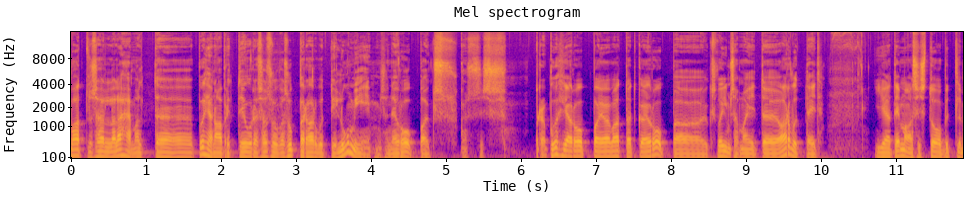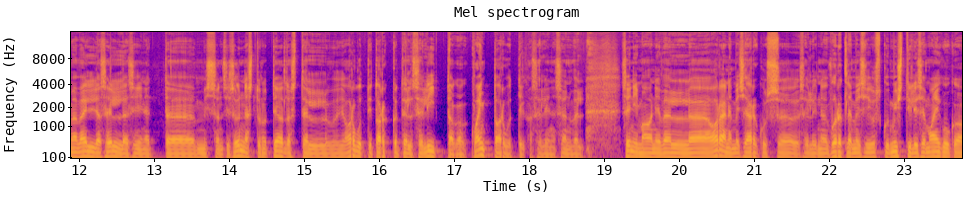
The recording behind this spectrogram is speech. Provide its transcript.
vaatluse alla lähemalt äh, põhjanaabrite juures asuva superarvuti Lumi, mis on Euroopa üks, kas siis Põhja-Euroopa ja vaata et ka Euroopa üks võimsamaid arvuteid, ja tema siis toob, ütleme välja selle siin, et äh, mis on siis õnnestunud teadlastel või arvutitarkadel see liita ka kvantarvutiga, selline, see on veel senimaani veel äh, arenemisjärgus äh, selline võrdlemisi justkui müstilise maiguga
